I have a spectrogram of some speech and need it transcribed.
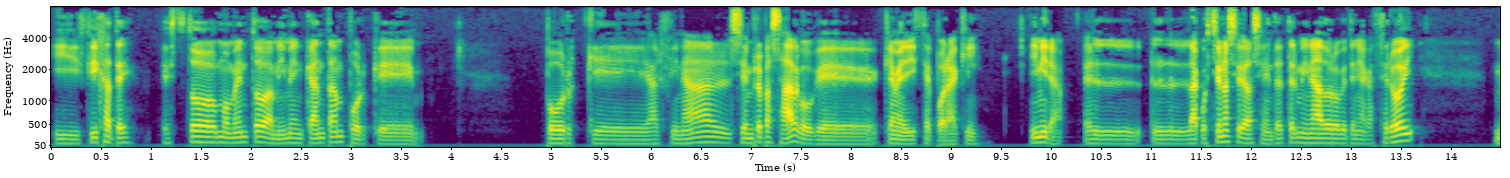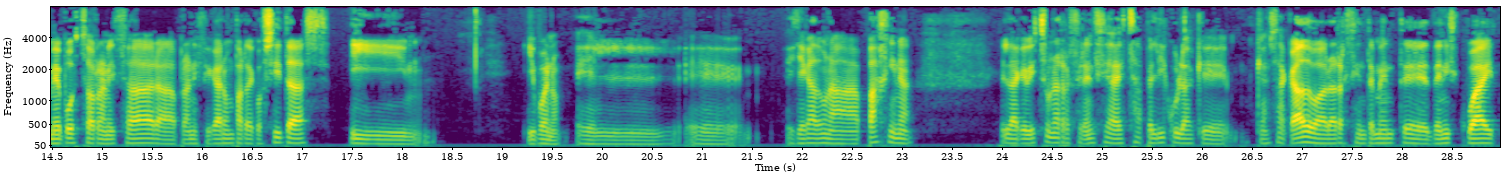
Y fíjate, estos momentos a mí me encantan porque, porque al final siempre pasa algo que, me dice por aquí. Y mira, el, la cuestión ha sido la siguiente. He terminado lo que tenía que hacer hoy. Me he puesto a organizar, a planificar un par de cositas y, bueno, el, eh, he llegado a una página en la que he visto una referencia a esta película que, han sacado ahora recientemente Dennis White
